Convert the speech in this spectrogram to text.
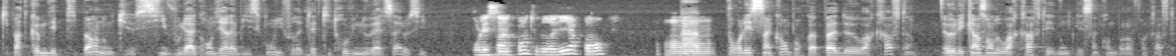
qui partent comme des petits pains. Donc, euh, s'ils voulaient agrandir la BlizzCon, il faudrait peut-être qu'ils trouvent une nouvelle salle aussi. Pour les 5 ans, tu voudrais dire, par exemple? Bah, pour les 5 ans, pourquoi pas de Warcraft euh, Les 15 ans de Warcraft et donc les 50 de World of Warcraft.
